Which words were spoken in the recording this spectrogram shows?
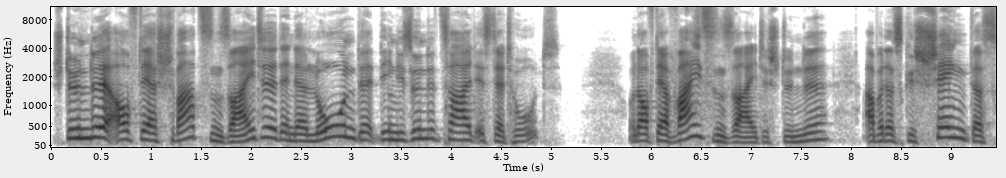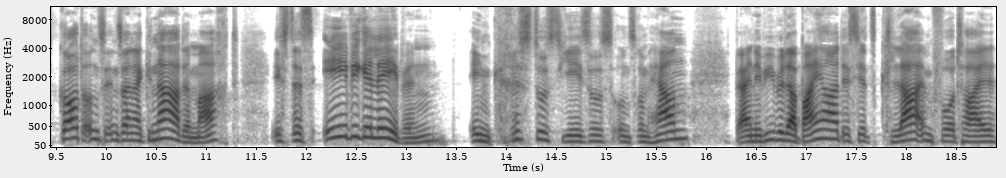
stünde auf der schwarzen Seite, denn der Lohn, den die Sünde zahlt, ist der Tod. Und auf der weißen Seite stünde, aber das Geschenk, das Gott uns in seiner Gnade macht, ist das ewige Leben in Christus Jesus, unserem Herrn. Wer eine Bibel dabei hat, ist jetzt klar im Vorteil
